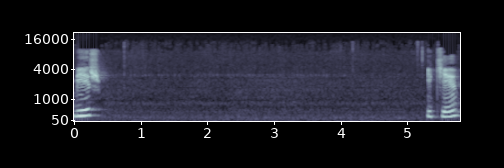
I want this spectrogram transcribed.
Bir, iki,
